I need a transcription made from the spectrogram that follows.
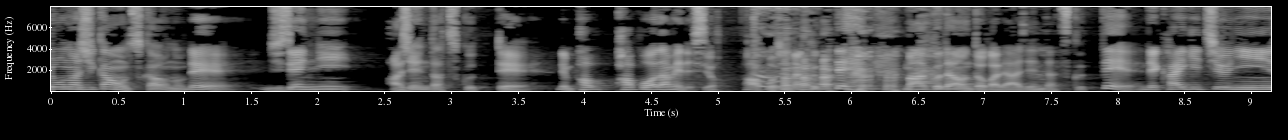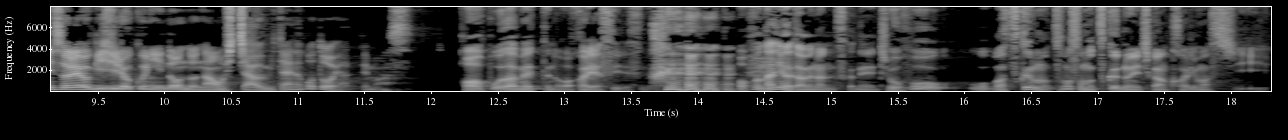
重な時間を使うので、事前にアジェンダ作って、でもパパワポはダメですよ。パワポじゃなくて、マークダウンとかでアジェンダ作って、で、会議中にそれを議事録にどんどん直しちゃうみたいなことをやってます。パワポダメってのは分かりやすいですね。パワポ何がダメなんですかね情報を、まあ、作るの、そもそも作るのに時間かかりますし。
